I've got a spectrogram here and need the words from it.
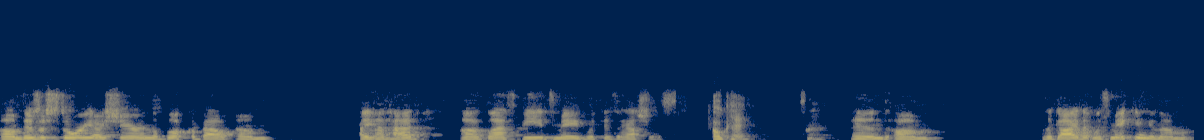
Um, there's a story I share in the book about um, I had had uh, glass beads made with his ashes. Okay. And um, the guy that was making them,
